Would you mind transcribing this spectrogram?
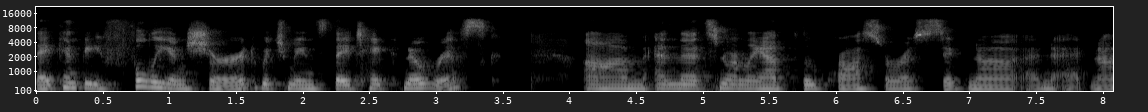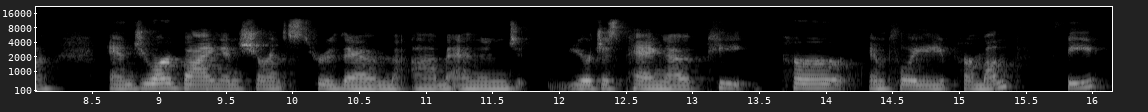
They can be fully insured, which means they take no risk. Um, and that's normally a Blue Cross or a Cigna, an Aetna, and you're buying insurance through them, um, and you're just paying a P per employee per month fee,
